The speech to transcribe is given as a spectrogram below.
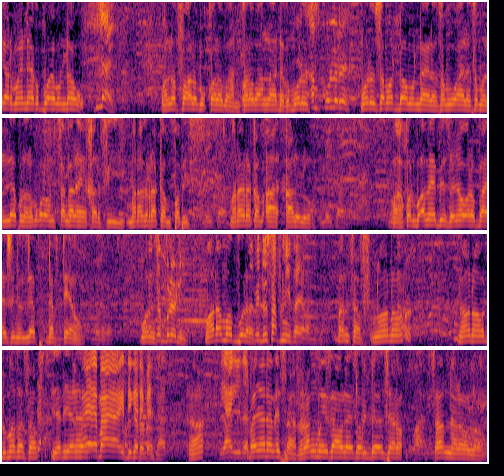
yor mooy nekk booy bu ndaw. bilaay. man la faalo bu kolobaan kolobaan laa dëkk Modou am kóllëre Modou sama doomu nday la sama waay la sama lépp la dama ko doon sangal ay xar fii man ak rakam Papis man ak rakam Alolo waaw kon bu amee bis dañoo war a bàyyi suñu lépp def teew Modou moo tax ma bula du saf nii sa yaram ban saf non non non non du ma sa saf yéen yéen a di nga dem ah bañ a dem stade rang muy gaaw lay doon 2-0 sax nelaw loolu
